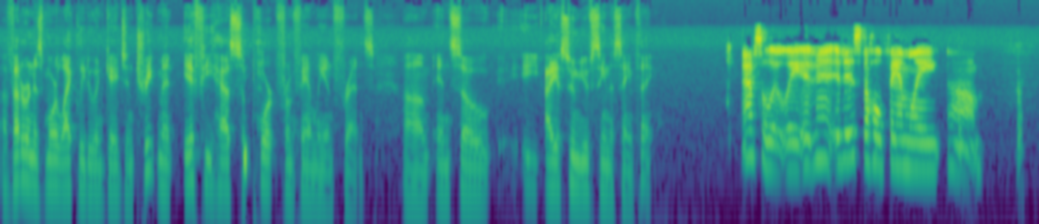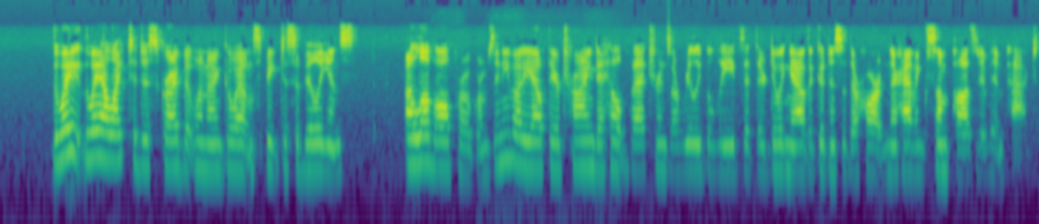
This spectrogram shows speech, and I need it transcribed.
a veteran is more likely to engage in treatment if he has support from family and friends. Um, and so I assume you've seen the same thing. Absolutely. It, it is the whole family. Um, the way the way I like to describe it when I go out and speak to civilians, I love all programs. Anybody out there trying to help veterans, I really believe that they're doing it out of the goodness of their heart and they're having some positive impact.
